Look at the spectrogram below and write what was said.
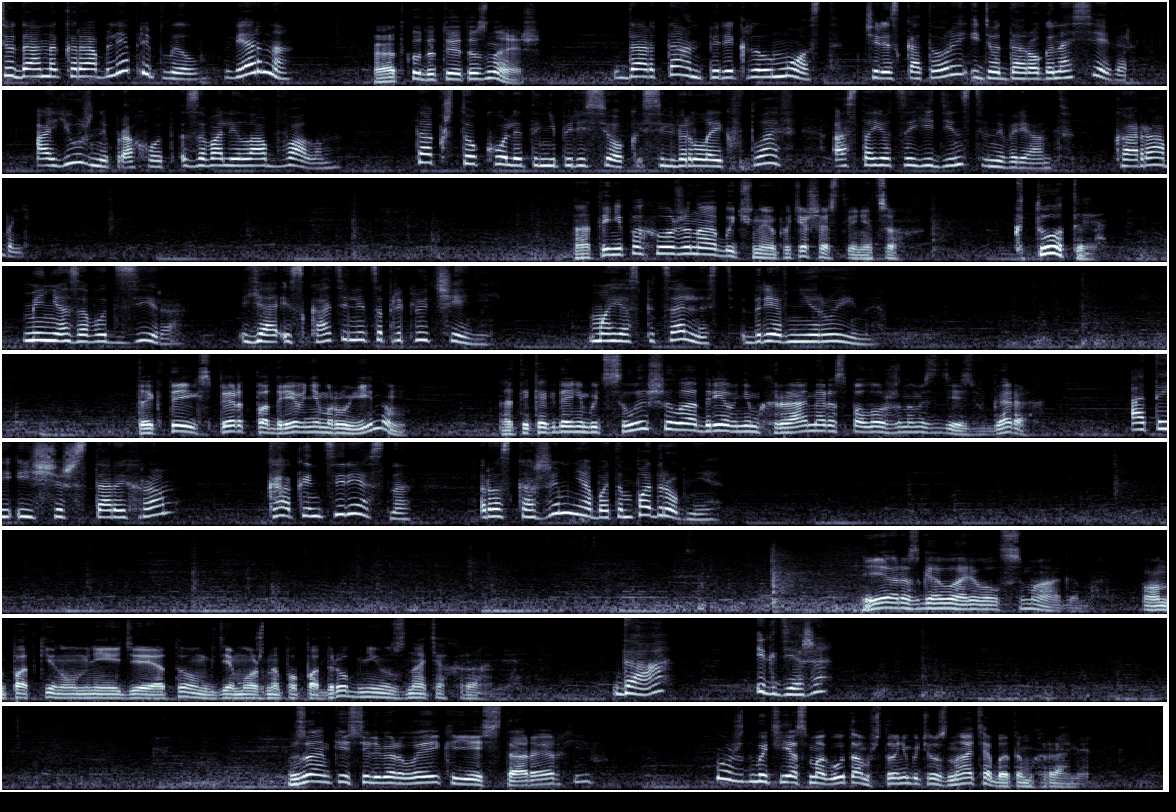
сюда на корабле приплыл, верно? Откуда ты это знаешь? Дартан перекрыл мост, через который идет дорога на север, а южный проход завалило обвалом. Так что, коли ты не пересек Сильверлейк вплавь, остается единственный вариант – корабль. А ты не похожа на обычную путешественницу. Кто ты? Меня зовут Зира. Я искательница приключений. Моя специальность – древние руины. Так ты эксперт по древним руинам? А ты когда-нибудь слышала о древнем храме, расположенном здесь, в горах? А ты ищешь старый храм? Как интересно. Расскажи мне об этом подробнее. Я разговаривал с магом. Он подкинул мне идею о том, где можно поподробнее узнать о храме. Да? И где же? В замке Сильверлейк есть старый архив. Может быть, я смогу там что-нибудь узнать об этом храме.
